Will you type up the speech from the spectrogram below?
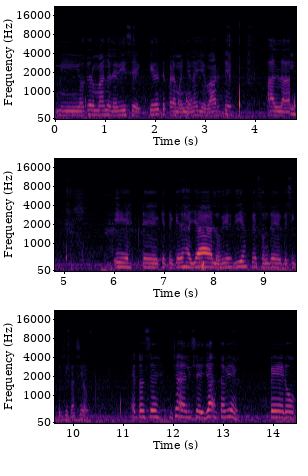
mi otro hermano le dice, quédate para mañana llevarte a la... Y este, que te quedes allá los 10 días que son de desintoxicación. Entonces, ya, él dice, ya, está bien. Pero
